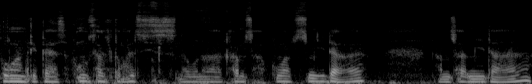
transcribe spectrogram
봉황대가에 와서 봉사활동 할 수 있어서 너무나 감사하고 고맙습니다. 감사합니다.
